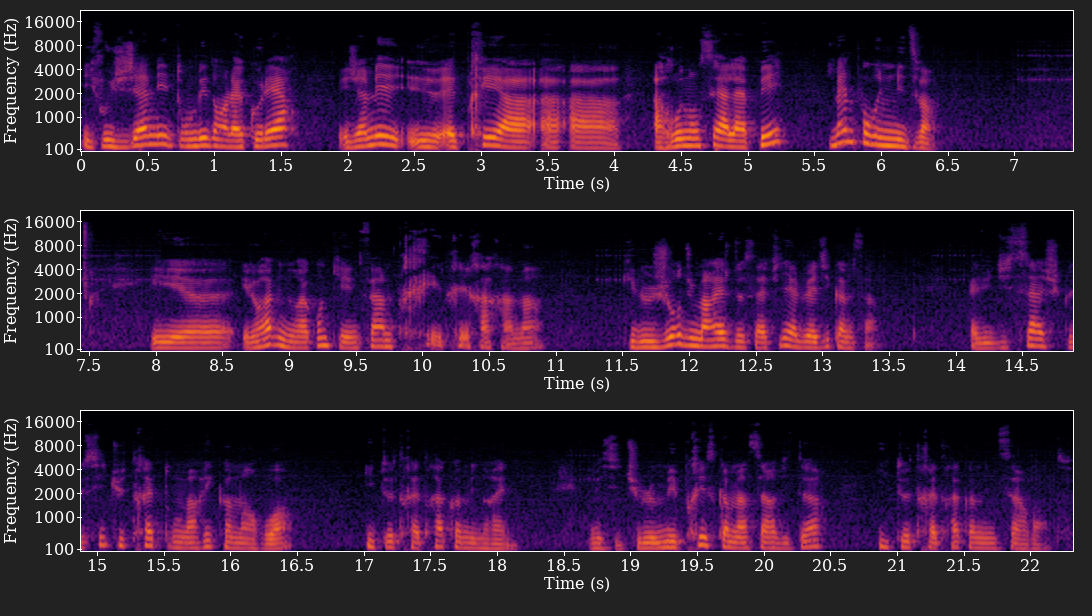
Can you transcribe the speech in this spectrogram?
Il faut jamais tomber dans la colère et jamais euh, être prêt à, renoncer à la paix, même pour une mitzvah. Et, et le Rav nous raconte qu'il y a une femme très très rachama qui le jour du mariage de sa fille, elle lui a dit comme ça. Elle lui dit sache que si tu traites ton mari comme un roi, il te traitera comme une reine. Mais si tu le méprises comme un serviteur, il te traitera comme une servante.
